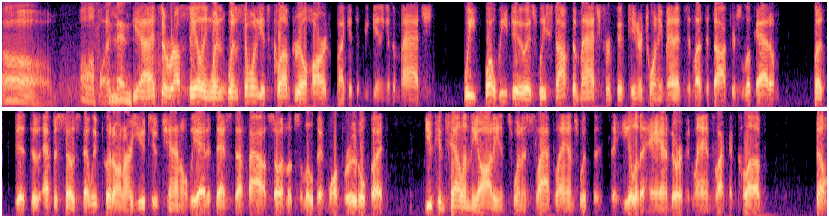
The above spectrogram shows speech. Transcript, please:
Oh, awful. And then Yeah, it's a rough feeling when when someone gets clubbed real hard, like at the beginning of the match. We what we do is we stop the match for fifteen or twenty minutes and let the doctors look at them. But the, the episodes that we put on our YouTube channel, we edit that stuff out so it looks a little bit more brutal. But you can tell in the audience when a slap lands with the, the heel of the hand, or if it lands like a club. The,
